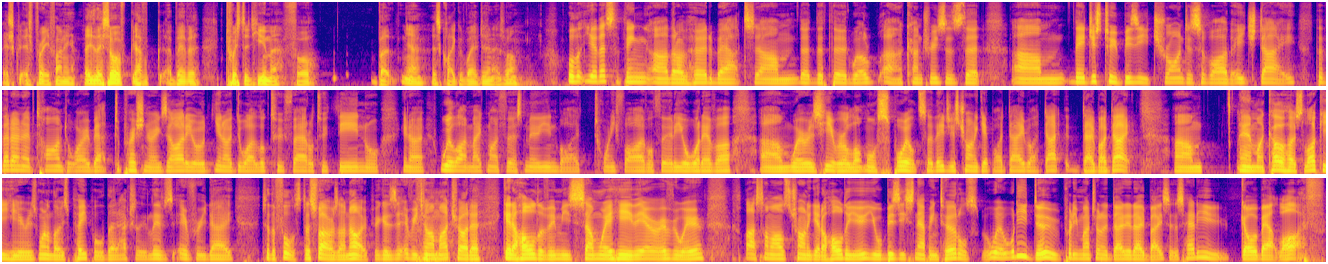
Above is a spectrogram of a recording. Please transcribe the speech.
it's it's pretty funny. They they sort of have a bit of a twisted humour for, but you know, it's quite a good way of doing it as well. Well, yeah, that's the thing uh, that I've heard about um, the the third world uh, countries is that um, they're just too busy trying to survive each day that they don't have time to worry about depression or anxiety or you know, do I look too fat or too thin or you know, will I make my first million by 25 or 30 or whatever? Um, whereas here we're a lot more spoilt, so they're just trying to get by day by day, day by day. And my co host Lockie here is one of those people that actually lives every day to the fullest, as far as I know, because every time I try to get a hold of him, he's somewhere here, there, or everywhere. Last time I was trying to get a hold of you, you were busy snapping turtles. What do you do pretty much on a day to day basis? How do you go about life?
